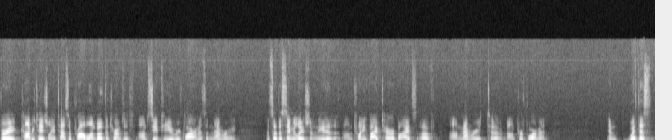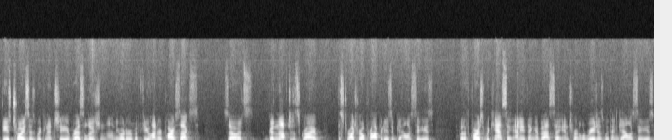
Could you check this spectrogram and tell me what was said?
very computationally intensive problem, both in terms of um, CPU requirements and memory. And so the simulation needed um, 25 terabytes of um, memory to um, perform it. And with this, these choices, we can achieve resolution on the order of a few hundred parsecs. So it's good enough to describe the structural properties of galaxies, but of course, we can't say anything about, say, internal regions within galaxies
